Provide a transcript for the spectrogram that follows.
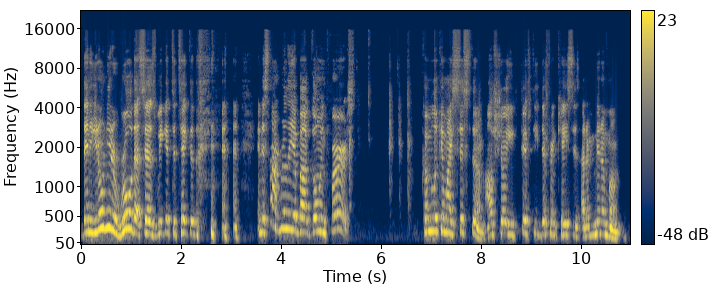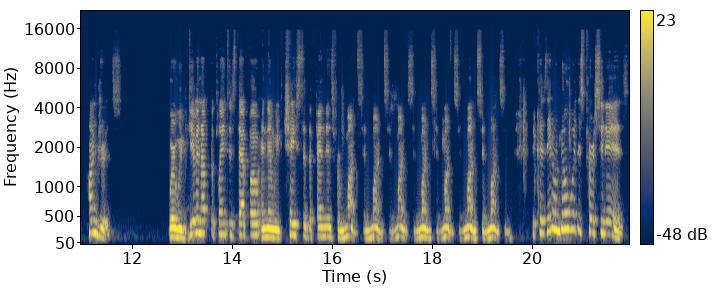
Then you don't need a rule that says we get to take the. and it's not really about going first. Come look at my system. I'll show you 50 different cases at a minimum, hundreds, where we've given up the plaintiff's depo and then we've chased the defendants for months and months and months and months and months and months and months and because they don't know where this person is.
